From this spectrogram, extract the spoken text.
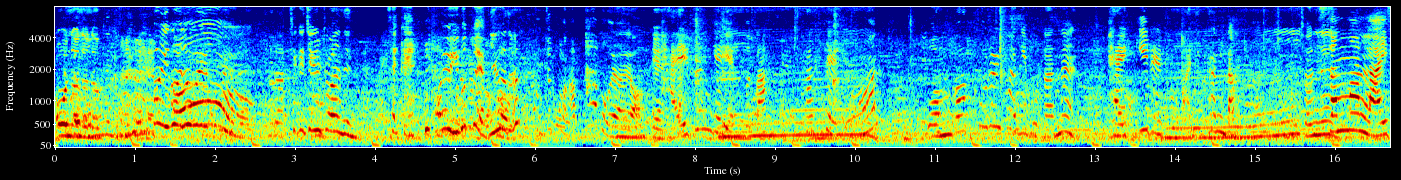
No, no, no. 어 이거 이거. 제가 제일 좋아하는 색깔. 어 이것도 예뻐. 이거도? 조금 아파 보여요. 밝은 게 예쁘다. 파스텔 톤. 웜과 쿨을 타기보다는 밝기를 더 많이 탄다. 저는 Summer Light.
